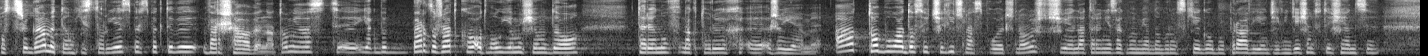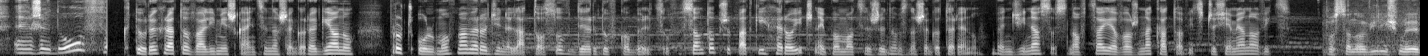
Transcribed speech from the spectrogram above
postrzegamy tę historię z perspektywy Warszawy, natomiast e, jakby bardzo rzadko odwołujemy się do terenów, na których e, żyjemy. A to była dosyć liczna społeczność na terenie Zagłębia Dąbrowskiego, bo prawie 90 tysięcy e, Żydów. których ratowali mieszkańcy naszego regionu. Prócz Ulmów mamy rodziny Latosów, Dyrdów, Kobylców. Są to przypadki heroicznej pomocy Żydom z naszego terenu. Będzina, Sosnowca, Jaworzna, Katowic czy Siemianowic. Postanowiliśmy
